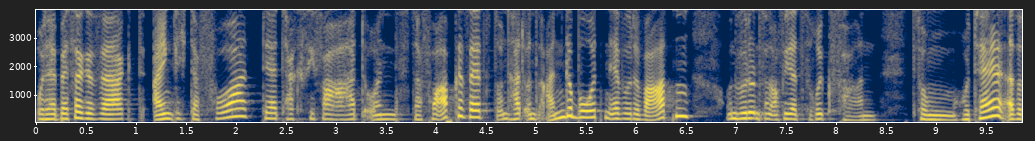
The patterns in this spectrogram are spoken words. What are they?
oder besser gesagt, eigentlich davor, der Taxifahrer hat uns davor abgesetzt und hat uns angeboten, er würde warten und würde uns dann auch wieder zurückfahren zum Hotel, also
